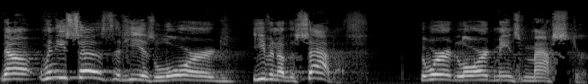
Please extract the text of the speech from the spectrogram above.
Now, when he says that he is Lord even of the Sabbath, the word Lord means master,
